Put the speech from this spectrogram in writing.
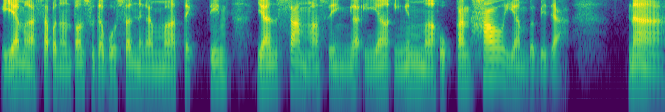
Ia merasa penonton sudah bosan dengan marketing yang sama sehingga ia ingin melakukan hal yang berbeda. Nah,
